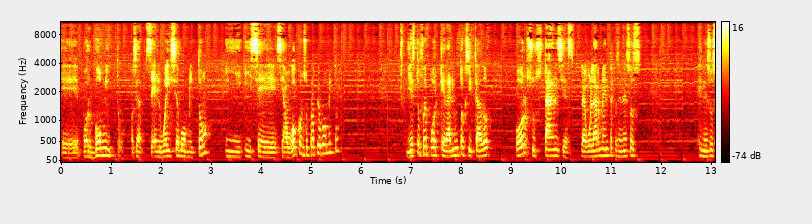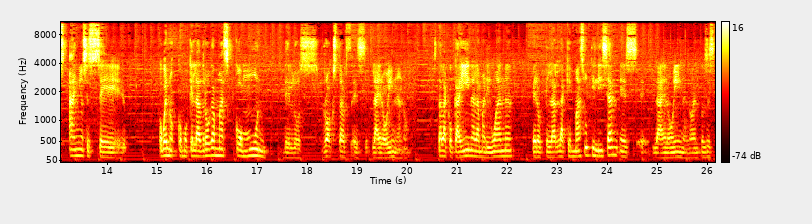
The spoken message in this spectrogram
eh, por vómito. O sea, el güey se vomitó y, se, ahogó con su propio vómito. Y esto fue por quedar intoxicado por sustancias. Regularmente, pues en esos, en esos años, o bueno, como que la droga más común de los rockstars es la heroína, ¿no? Está la cocaína, la marihuana, pero que la, que más utilizan es eh, la heroína, ¿no? Entonces,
